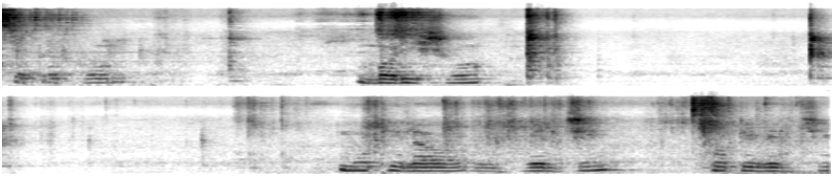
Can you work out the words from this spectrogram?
चक्रफूल बडीशोप मोठी लव वेलची. छोटी वेलची.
